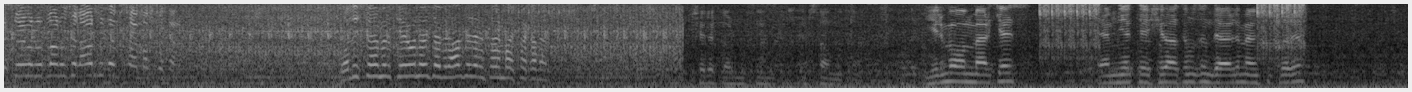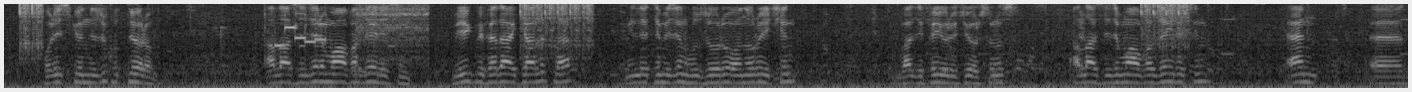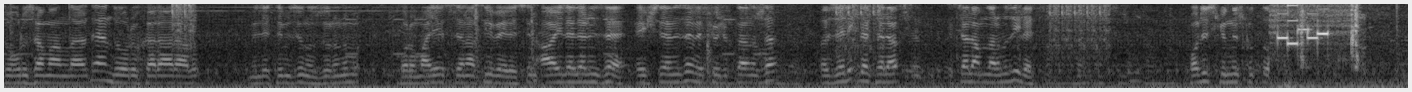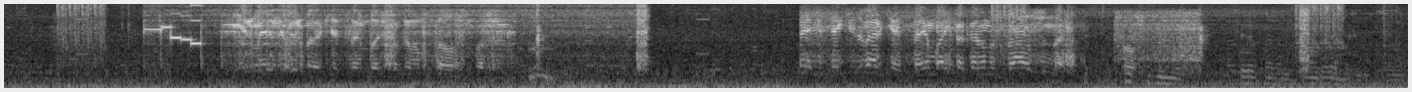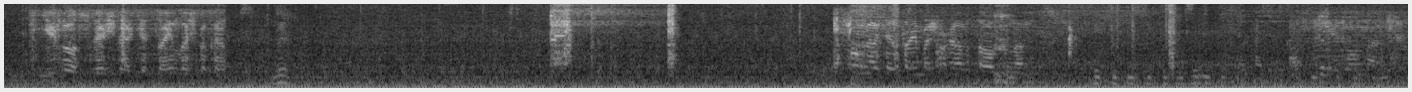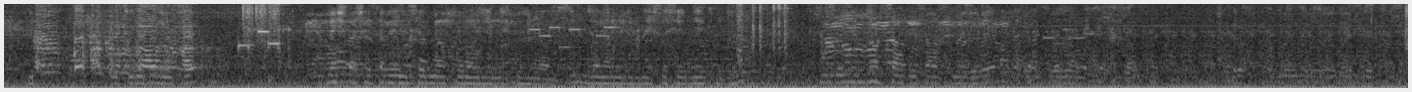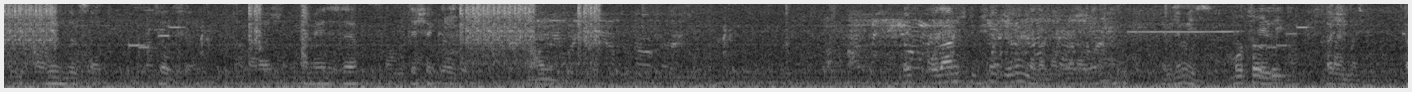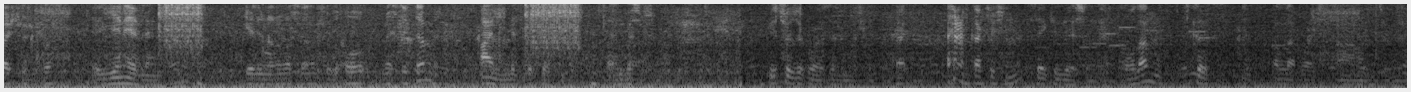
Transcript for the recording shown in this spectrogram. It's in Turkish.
Polis memuru Rıdvan Özel arz eder mi Sayın Başbakanım? Polis memuru Şeyhun Özdemir arz ederim Sayın Başbakanım. Şeref vermesini sağ olun. 20-10 merkez emniyet teşkilatımızın değerli mensupları polis gününüzü kutluyorum. Allah sizleri muhafaza eylesin. Büyük bir fedakarlıkla milletimizin huzuru, onuru için vazife yürütüyorsunuz. Allah sizi muhafaza eylesin. En doğru zamanlarda en doğru kararı alıp milletimizin huzurunu korumayı size nasip eylesin. Ailelerinize, eşlerinize ve çocuklarınıza özellikle selamlarımızı iletin. Polis gününüz kutlu olsun. 2051 merkez Sayın Başbakanımız sağ olsunlar. 58 merkez Sayın Başbakanımız sağ olsunlar. Şeref vermesini 2035 merkez Sayın Başbakanımız. Buyurun. Merkez Sayın sağ olsunlar. Beşiktaş ve ilçelerinden sonra Emniyet Müdürü Yardımcısı. Caner Müdür Beşiktaş Emniyet Müdürü. Şimdi 24 saat esasına göre 24 saat çalışıyorum. Olsun. Emeğinize teşekkür ederim. Pek olağanüstü bir şey görünmedi ama bana göre. Evli miyiz? Motor Evliyim. Kaç, kaç çocuk var? E, yeni evlendim. Gelin hanıma selam söyle. O meslekten mi? Aynı meslekte. Sayın Başbakan. Bir çocuk var Sayın Başbakan. Kaç, kaç yaşında? 8 yaşında. Oğlan mı? Kız. Allah bağışlasın. Çocuğu.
